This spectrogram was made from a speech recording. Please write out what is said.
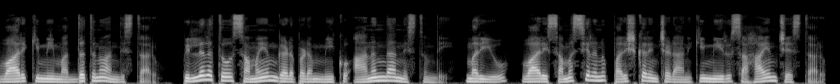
వారికి మీ మద్దతును అందిస్తారు. పిల్లలతో సమయం గడపడం మీకు ఆనందాన్నిస్తుంది. మరియు వారి సమస్యలను పరిష్కరించడానికి మీరు సహాయం చేస్తారు.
